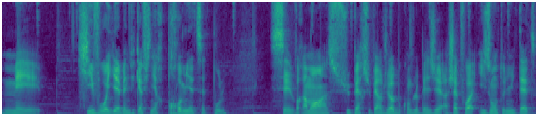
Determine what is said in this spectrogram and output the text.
Mais qui voyait Benfica finir premier de cette poule? C'est vraiment un super super job contre le PSG. À chaque fois, ils ont tenu tête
